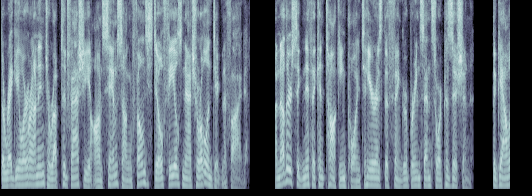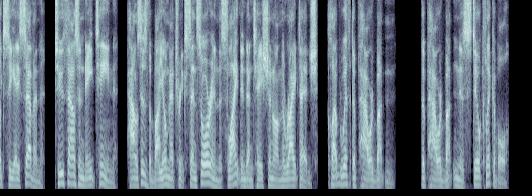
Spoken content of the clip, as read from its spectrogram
the regular uninterrupted fascia on Samsung phones still feels natural and dignified. Another significant talking point here is the fingerprint sensor position. The Galaxy A7 2018 houses the biometric sensor in the slight indentation on the right edge, clubbed with the power button. The power button is still clickable,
